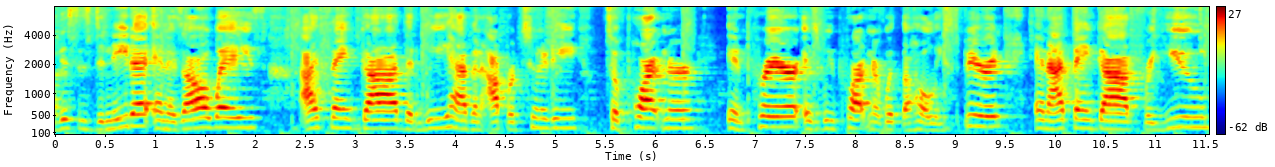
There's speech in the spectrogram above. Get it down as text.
this is Danita, and as always, I thank God that we have an opportunity to partner in prayer as we partner with the Holy Spirit. And I thank God for you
